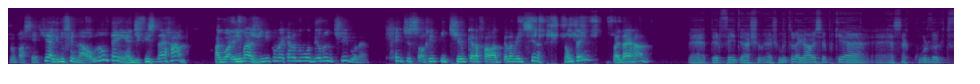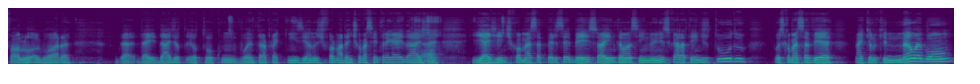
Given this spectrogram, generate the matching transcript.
para o paciente. E aí, no final, não tem, é difícil dar errado. Agora, imagine como é que era no modelo antigo, né? A gente só repetiu o que era falado pela medicina. Não tem, vai dar errado. É, perfeito. Eu acho, eu acho muito legal isso porque é, é essa curva que tu falou agora, da, da idade, eu, eu tô com. Vou entrar para 15 anos de formado. A gente começa a entregar a idade, é. né? E a gente começa a perceber isso aí. Então, assim, no início o cara tem de tudo, depois começa a ver naquilo que não é bom,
